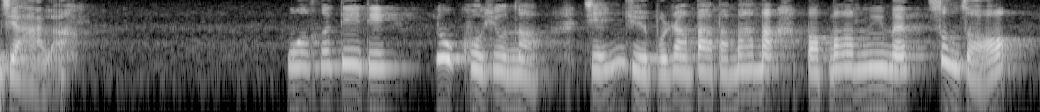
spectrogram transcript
家了。我和弟弟又哭又闹，坚决不让爸爸妈妈把猫咪们送走。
